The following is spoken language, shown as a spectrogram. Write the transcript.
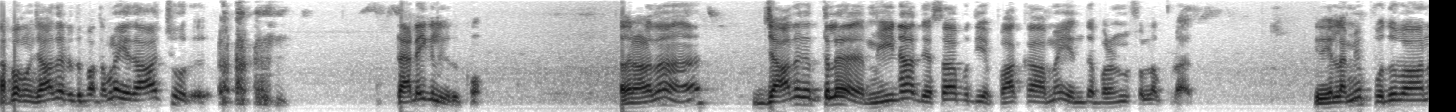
அப்போ அவங்க ஜாதகம் எடுத்து பார்த்தோம்னா ஏதாச்சும் ஒரு தடைகள் இருக்கும். அதனாலதான் ஜாதகத்துல மெயினா தசாபதியை பார்க்காம எந்த பலனும் சொல்லக்கூடாது. இது எல்லாமே பொதுவான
